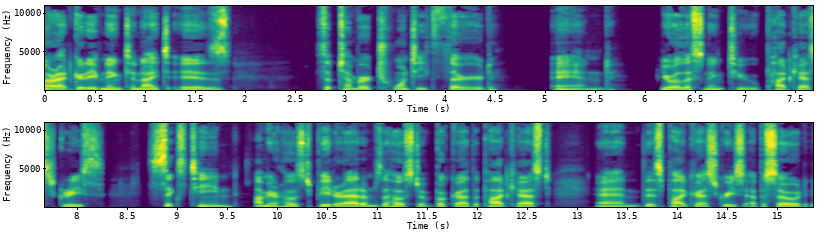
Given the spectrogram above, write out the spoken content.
All right, good evening. Tonight is September 23rd, and you're listening to Podcast Grease 16. I'm your host, Peter Adams, the host of Book God, the podcast. And this Podcast Grease episode,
